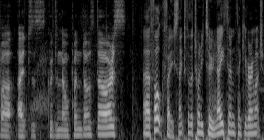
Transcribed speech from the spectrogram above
but I just couldn't open those doors. Uh, Folkface, thanks for the 22. Nathan, thank you very much.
